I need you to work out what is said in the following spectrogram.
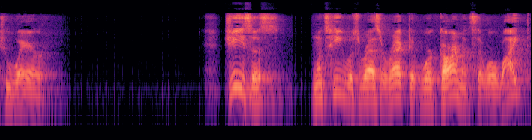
to wear. Jesus, once he was resurrected, wore garments that were white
